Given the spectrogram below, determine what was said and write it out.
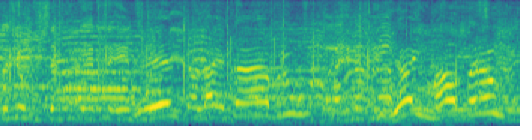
hele jongens zijn nu ergens in. Heel broer. Jij maar broer.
